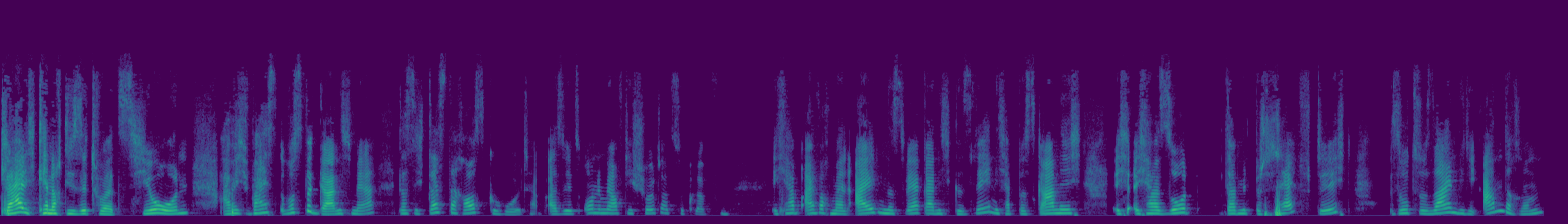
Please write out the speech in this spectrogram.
Klar, ich kenne auch die Situation, aber ich weiß, wusste gar nicht mehr, dass ich das da rausgeholt habe. Also jetzt ohne mir auf die Schulter zu klopfen. Ich habe einfach mein eigenes Werk gar nicht gesehen. Ich habe das gar nicht, ich, ich war so damit beschäftigt, so zu sein wie die anderen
